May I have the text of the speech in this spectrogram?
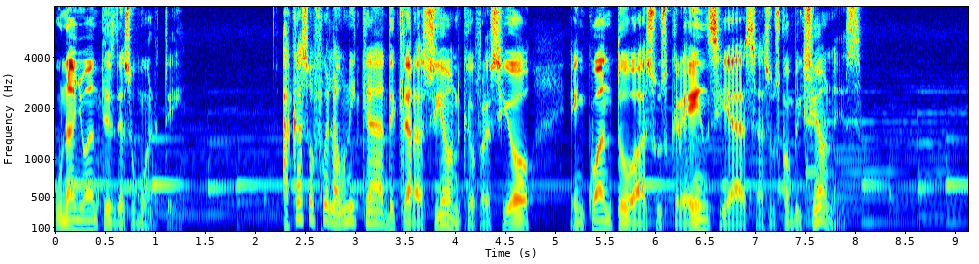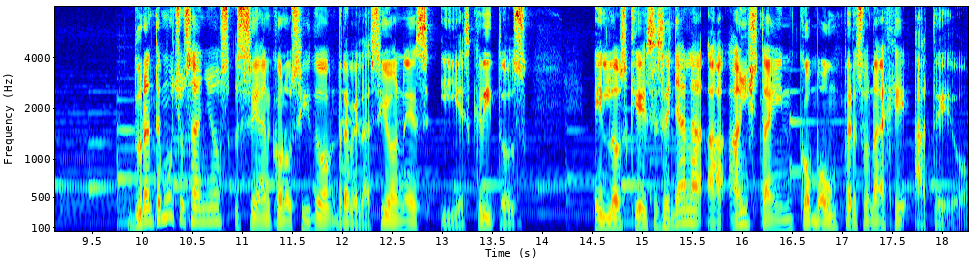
un año antes de su muerte. ¿Acaso fue la única declaración que ofreció en cuanto a sus creencias, a sus convicciones? Durante muchos años se han conocido revelaciones y escritos en los que se señala a Einstein como un personaje ateo,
